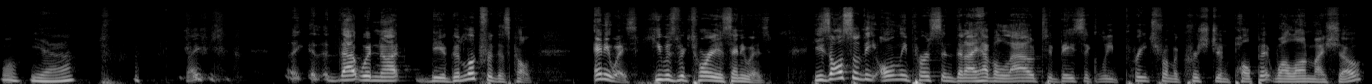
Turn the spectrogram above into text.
well, yeah. right? Like, that would not be a good look for this cult. Anyways, he was victorious, anyways. He's also the only person that I have allowed to basically preach from a Christian pulpit while on my show.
